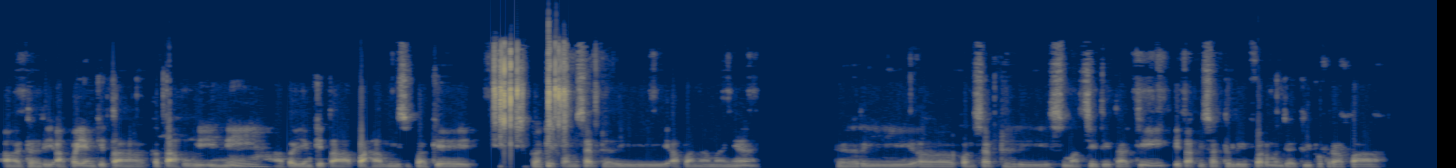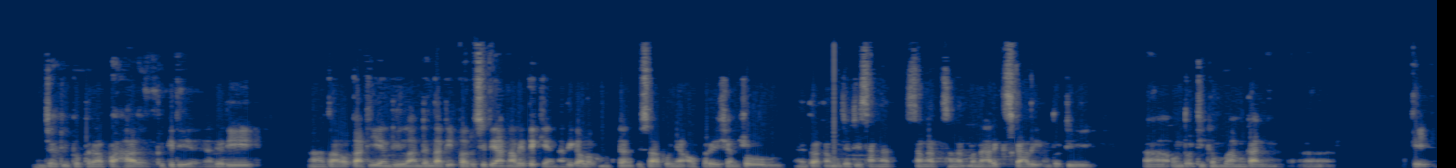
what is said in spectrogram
uh, dari apa yang kita ketahui ini atau yang kita pahami sebagai sebagai konsep dari apa namanya dari uh, konsep dari smart city tadi kita bisa deliver menjadi beberapa menjadi beberapa hal begitu ya. Jadi Nah, kalau tadi yang di London tadi baru City Analytic ya. Nanti kalau kemudian bisa punya operation room, nah itu akan menjadi sangat sangat sangat menarik sekali untuk di uh, untuk dikembangkan. Uh, Oke,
